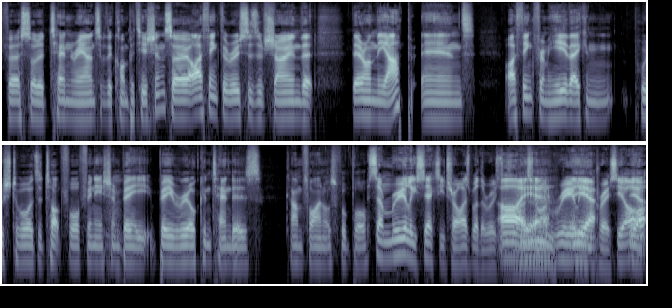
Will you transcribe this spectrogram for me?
first sort of ten rounds of the competition. So I think the Roosters have shown that they're on the up, and I think from here they can push towards a top four finish and be be real contenders come finals football. Some really sexy tries by the Roosters Oh, last yeah. night. Really Yeah. impressive. Yeah.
